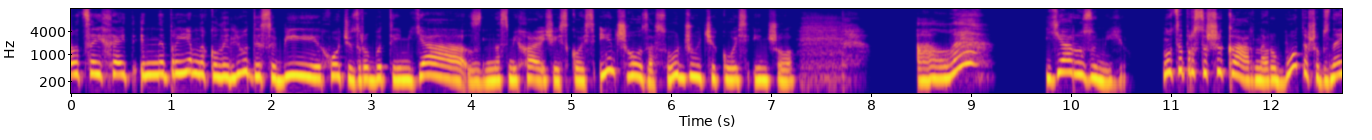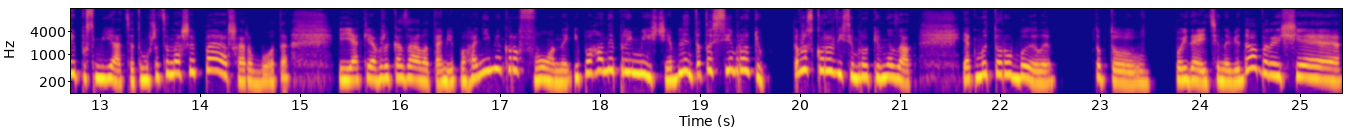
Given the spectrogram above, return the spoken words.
Оцей хейт. І неприємно, коли люди собі хочуть зробити ім'я, насміхаючись когось іншого, засуджуючи когось іншого. Але я розумію. Ну, це просто шикарна робота, щоб з неї посміятися, тому що це наша перша робота. І як я вже казала, там і погані мікрофони, і погане приміщення. Блін, та то сім років, та вже скоро вісім років назад, як ми то робили. Тобто, по ідеї, ці нові добри ще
